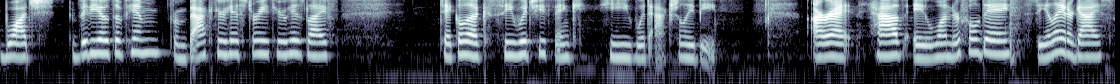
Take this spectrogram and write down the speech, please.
watch videos of him from back through history through his life Take a look, see which you think he would actually be. All right, have a wonderful day. See you later, guys.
